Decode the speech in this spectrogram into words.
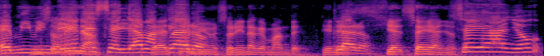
Eh, mi, mi nene se llama, claro. Mi sobrina que mande. Tiene Claro. 6 años. Seis años,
